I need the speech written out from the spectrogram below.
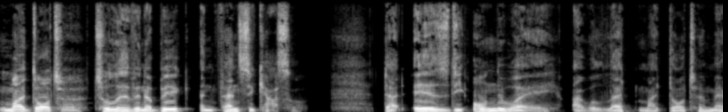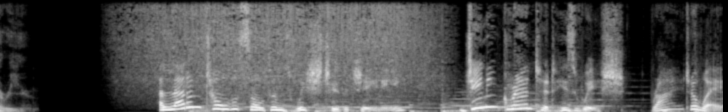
my daughter to live in a big and fancy castle. That is the only way I will let my daughter marry you. Aladdin told the Sultan's wish to the genie. Genie granted his wish right away.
